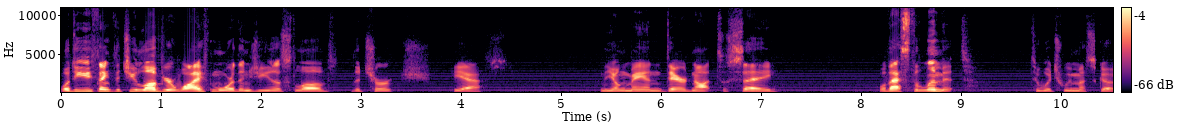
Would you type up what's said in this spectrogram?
Well, do you think that you love your wife more than Jesus loves the church? He asked. The young man dared not to say, Well, that's the limit to which we must go.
